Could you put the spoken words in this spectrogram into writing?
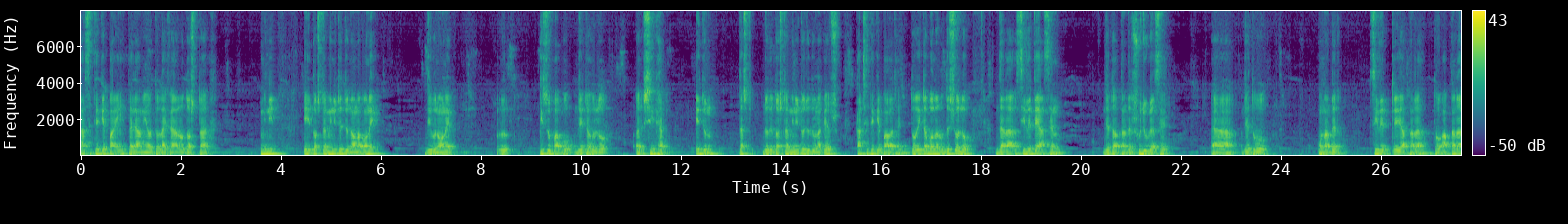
কাছে থেকে পাই, তাহলে আমি হয়তো লাইফে আরও দশটা মিনিট এই দশটা মিনিটের জন্য আমার অনেক জীবনে অনেক কিছু পাবো, যেটা হলো শেখার। এই জন্য জাস্ট যদি দশটা মিনিটও যদি ওনাকে কাছে থেকে পাওয়া যায়। তো এটা বলার উদ্দেশ্য হলো, যারা সিলেটে আছেন, যেহেতু আপনাদের সুযোগ আছে যেহেতু ওনাদের সিলেটে আপনারা, তো আপনারা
